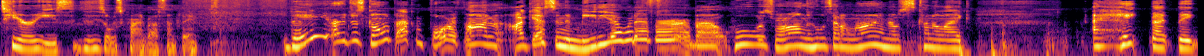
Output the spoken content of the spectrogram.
Tyrese, because he's always crying about something. They are just going back and forth on, I guess, in the media or whatever about who was wrong and who was out of line. I was just kind of like, I hate that they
